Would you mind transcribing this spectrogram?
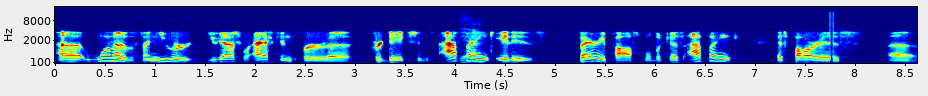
Uh, one other thing, you were you guys were asking for uh, predictions. I Yeah. think it is very possible because I think as far as uh,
